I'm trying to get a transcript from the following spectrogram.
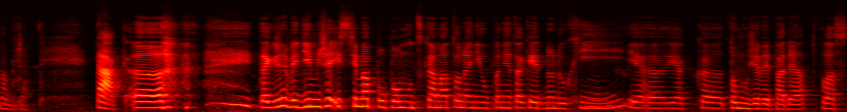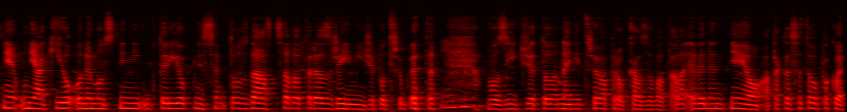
Dobře. Tak, uh, takže vidím, že i s těma pomůckama to není úplně tak jednoduchý, Hmm. je, jak eh, to může vypadat vlastně u nějakého onemocnění, u kterého mně se to zdá zcela teda zřejmý, že potřebujete Hmm. vozík, že to není třeba prokazovat, ale evidentně jo a takhle se to opakuje.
